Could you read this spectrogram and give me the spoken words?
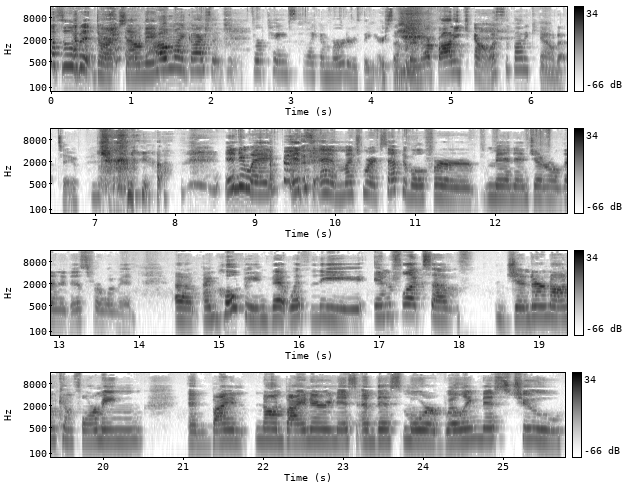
it's a little bit dark sounding. Oh my gosh, that pertains to like a murder thing or something. Our body count. What's the body count up to? yeah. Anyway, it's uh, much more acceptable for men in general than it is for women. Um, I'm hoping that with the influx of gender non-conforming and bi- non-binariness and this more willingness to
